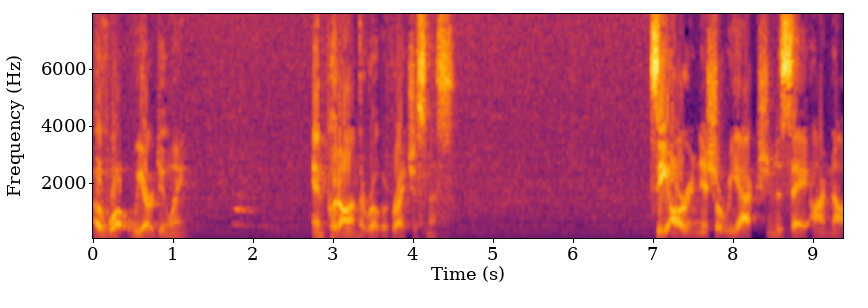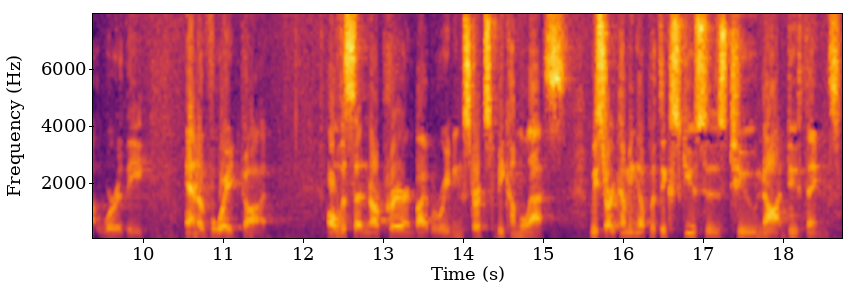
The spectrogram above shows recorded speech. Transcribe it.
of what we are doing and put on the robe of righteousness. See, our initial reaction is say, I'm not worthy, and avoid God. All of a sudden, our prayer and Bible reading starts to become less. We start coming up with excuses to not do things.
